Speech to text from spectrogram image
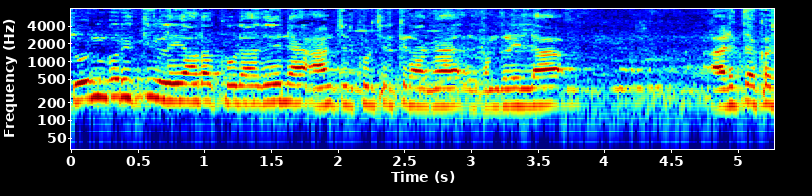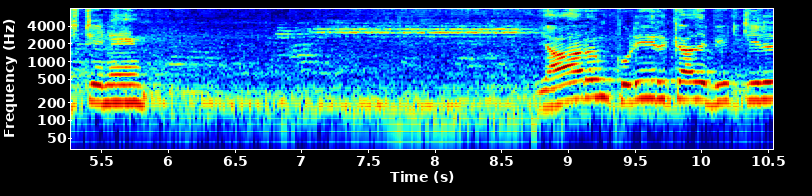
துன்புறுத்தி விளையாடக்கூடாதுன்னு ஆன்சர் கொடுத்துருக்குறாங்க. அலமதுல்லா அடுத்த கொஸ்டின் யாரும் குடியிருக்காத வீட்டில்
